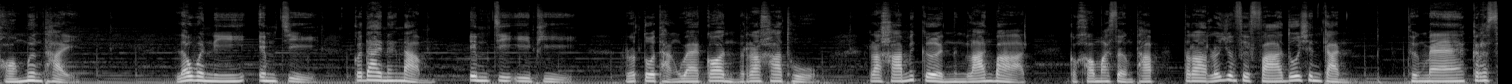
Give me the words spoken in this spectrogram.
ของเมืองไทย แล้ววันนี้ MG ก็ได้แนะนำ MG EP รถตัวถังแวกอนราคาถูก ราคาไม่เกิน 1 ล้านบาท ก็เข้ามาเสริมทัพตลาดรถยนต์ไฟฟ้าด้วยเช่นกัน ถึงแม้กระแส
